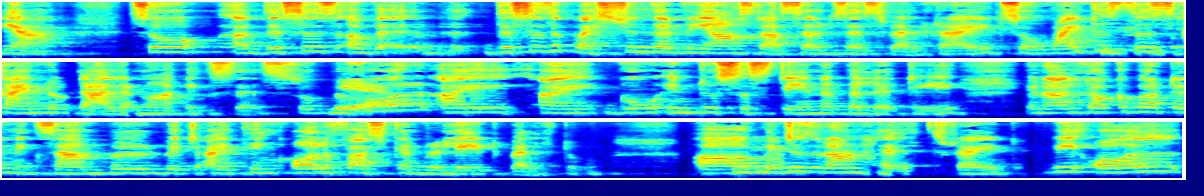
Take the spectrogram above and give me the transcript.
Yeah. So uh, this is a this is a question that we asked ourselves as well, right? So why does this mm-hmm. kind of dilemma exist? So before yeah. I I go into sustainability, you know, I'll talk about an example which I think all of us can relate well to, uh, mm-hmm. which is around health, right? We all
